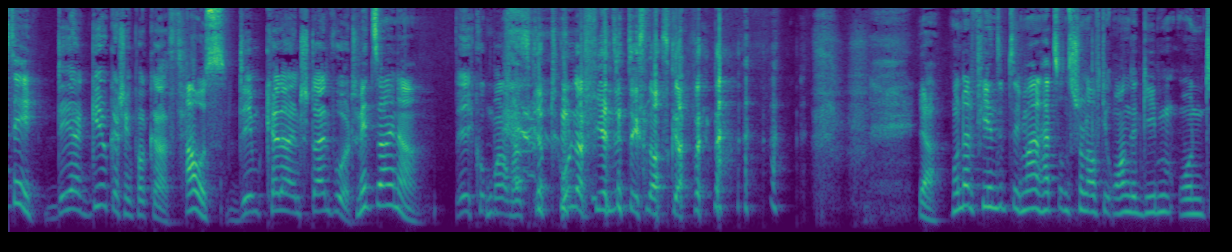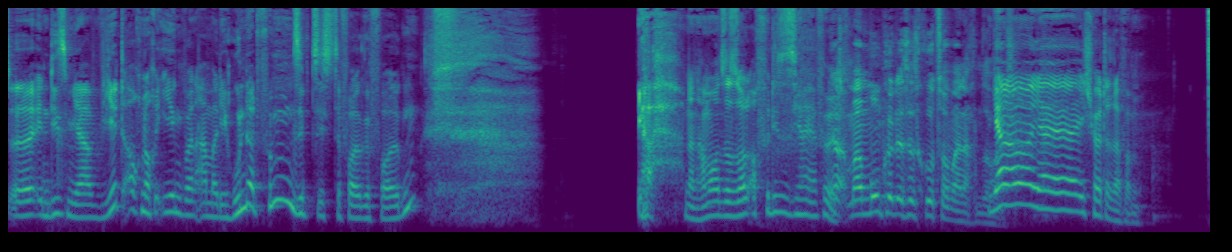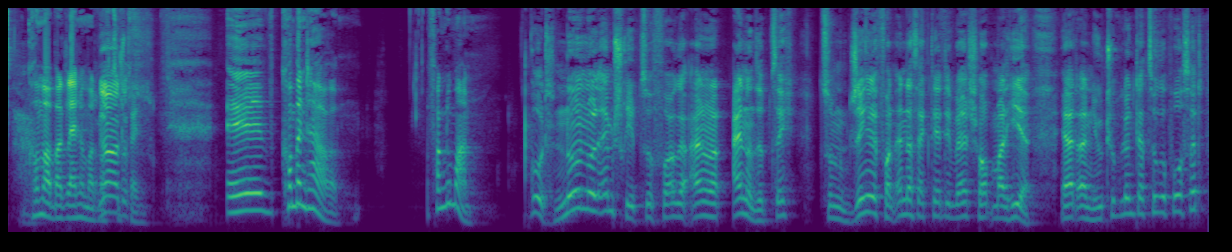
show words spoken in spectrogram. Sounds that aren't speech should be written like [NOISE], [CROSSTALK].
Podcasty Der Geocaching-Podcast. aus Dem Keller in Steinfurt. mit seiner. Ich gucke mal auf mein Skript. 174. [LAUGHS] Ausgabe. [LAUGHS] Ja, 174 Mal hat's uns schon auf die Ohren gegeben und äh, in diesem Jahr wird auch noch irgendwann einmal die 175. Folge folgen. Ja, dann haben wir unser Soll auch für dieses Jahr erfüllt. Ja, man munkelt, es ist kurz vor Weihnachten so. Ja, ja, ja, ich hörte davon. Kommen wir aber gleich nochmal drauf Ja, zu sprechen. Äh, Kommentare. Fang du mal an. Gut, 00M schrieb zur Folge 171 zum Jingle von Enders erklärt die Welt. Schaut mal hier. Er hat einen YouTube-Link dazu gepostet.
